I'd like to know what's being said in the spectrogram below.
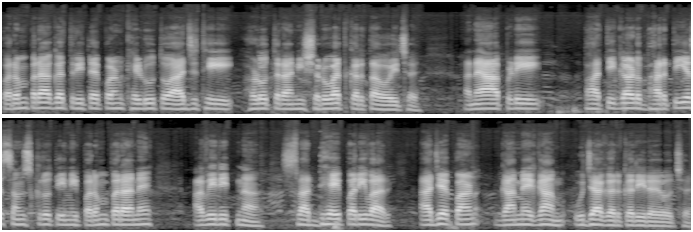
પરંપરાગત રીતે પણ ખેડૂતો આજથી હળોતરાની શરૂઆત કરતા હોય છે. અને આ આપણી ભાતીગળ ભારતીય સંસ્કૃતિની પરંપરાને આવી રીતના સ્વાધ્યાય પરિવાર આજે પણ ગામે ગામ ઉજાગર કરી રહ્યો છે.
